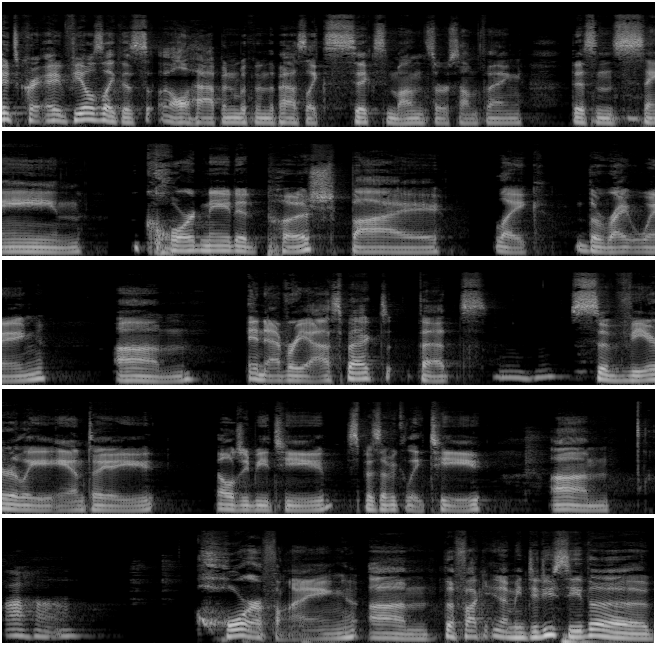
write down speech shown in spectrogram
it's crazy. It feels like this all happened within the past like six months or something. This insane coordinated push by like the right wing, um, in every aspect that's severely anti LGBT, specifically T. Um, Uh huh. horrifying. Um, the fucking. I mean, did you see the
